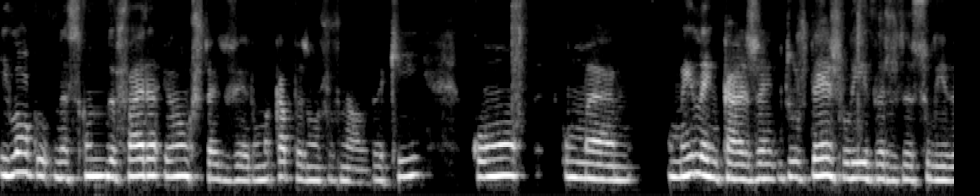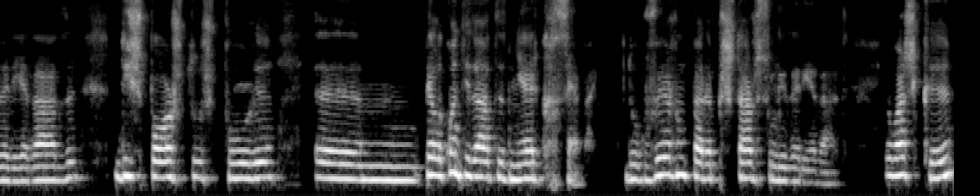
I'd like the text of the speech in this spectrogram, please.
E logo na segunda-feira eu não gostei de ver uma capa de um jornal daqui com uma, uma elencagem dos 10 líderes da solidariedade dispostos por, um, ehm, pela quantidade de dinheiro que recebem do governo para prestar solidariedade. Eu acho que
